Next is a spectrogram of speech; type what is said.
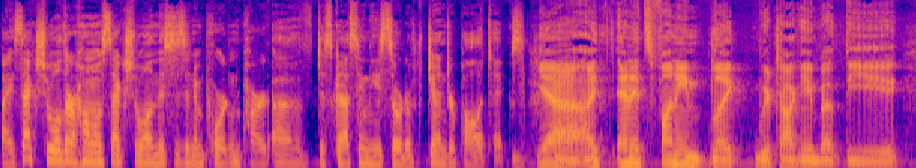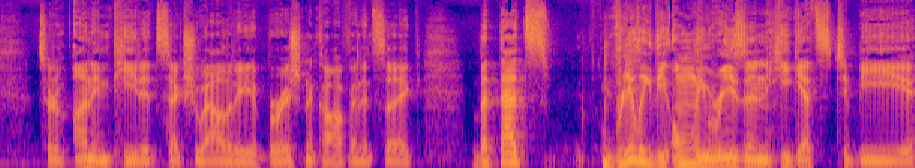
bisexual, they're homosexual, and this is an important part of discussing these sort of gender politics." Yeah, I, and it's funny. Like we're talking about the sort of unimpeded sexuality of Baryshnikov, and it's like, but that's really the only reason he gets to be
